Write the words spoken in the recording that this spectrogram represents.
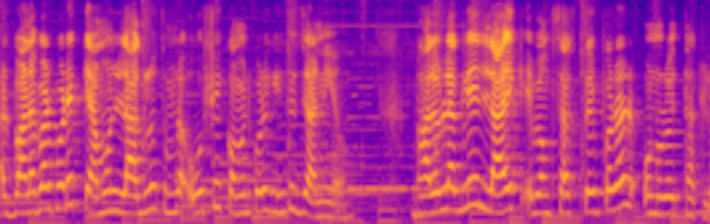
আর বানাবার পরে কেমন লাগল তোমরা অবশ্যই কমেন্ট করে কিন্তু জানিও। ভালো লাগলে লাইক এবং সাবস্ক্রাইব করার অনুরোধ থাকল।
